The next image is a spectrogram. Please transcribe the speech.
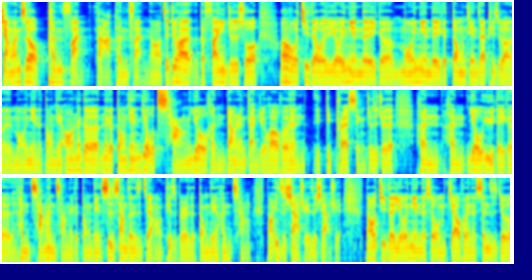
讲完之后喷饭，大喷饭。然后这句话的翻译就是说，哦，我记得我有一年的一个某一年的一个冬天，在匹兹堡的某一年的冬天，哦，那个那个冬天又长又很让人感觉话会很 depressing，就是觉得很很忧郁的一个很长很长的一个冬天。事实上真的是这样，哦，匹兹堡的冬天很长，然后一直下雪，一直下雪。然后我记得有一年的时候，我们教会呢，甚至就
